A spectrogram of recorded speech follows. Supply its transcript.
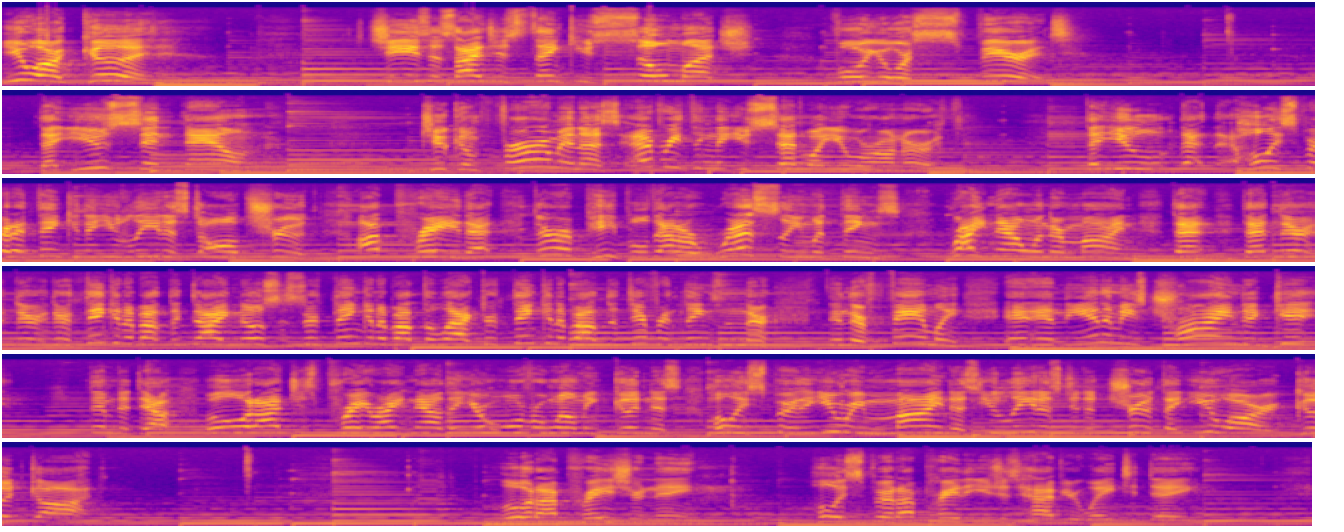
You are good. Jesus, I just thank you so much for your spirit that you sent down to confirm in us everything that you said while you were on earth that you that, that, Holy Spirit, I thank you that you lead us to all truth. I pray that there are people that are wrestling with things right now in their mind that that they're they're they're thinking about the diagnosis, they're thinking about the lack, they're thinking about the different things in their in their family, and, and the enemy's trying to get them to doubt. Well, Lord, I just pray right now that your overwhelming goodness, Holy Spirit, that you remind us, you lead us to the truth that you are a good God. Lord, I praise your name. Holy Spirit, I pray that you just have your way today.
